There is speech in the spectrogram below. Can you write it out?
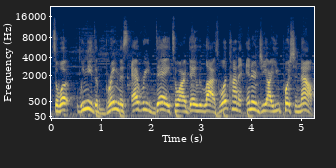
So what we need to bring this every day to our daily lives. What kind of energy are you pushing out?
